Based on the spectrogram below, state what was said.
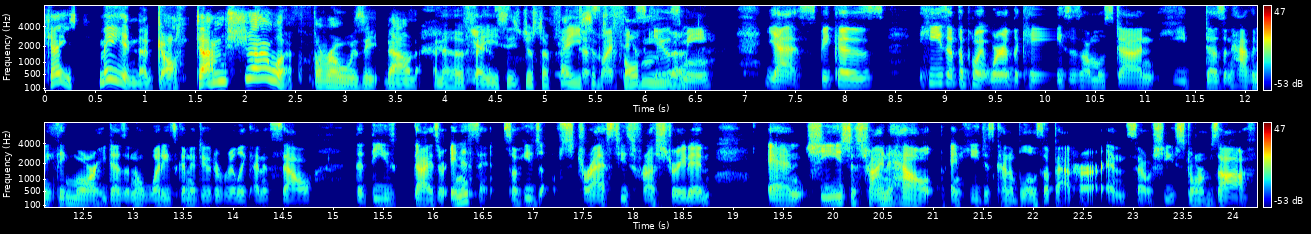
case. Me in the goddamn shower throws it down, and her face Yes. is just a face just of like thunder. excuse me yes because he's at the point where the case is almost done he doesn't have anything more he doesn't know what he's going to do to really kind of sell that these guys are innocent so he's stressed he's frustrated and she's just trying to help and he just kind of blows up at her and so she storms off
